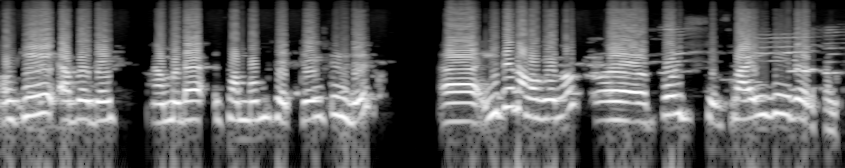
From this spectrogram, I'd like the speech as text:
ഓക്കെ അപ്പൊ അതെ നമ്മുടെ സംഭവം സെറ്റ് ആയിട്ടുണ്ട്. ഇത് നമുക്കൊന്ന് പൊരിച്ച് ഫ്രൈ ചെയ്തെടുക്കണം.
